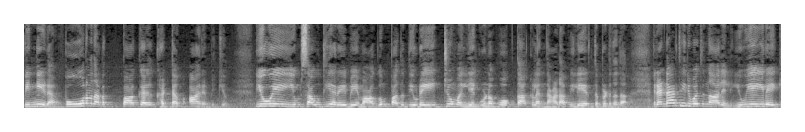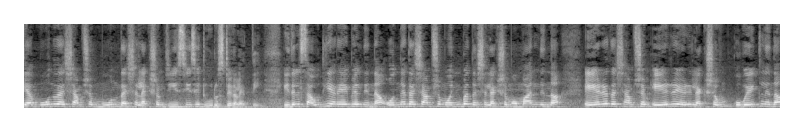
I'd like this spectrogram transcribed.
പിന്നീട് പൂർണ നടപ്പാക്കൽ ഘട്ടം ആരംഭിക്കും. യു എ ഇയും സൗദി അറേബ്യയുമാകും പദ്ധതിയുടെ ഏറ്റവും വലിയ ഗുണഭോക്താക്കൾ എന്നാണ് വിലയിരുത്തപ്പെടുന്നത്. രണ്ടായിരത്തി ഇരുപത്തിനാലിൽ യു എയിലേക്ക് മൂന്ന് ദശാംശം മൂന്ന് ദശലക്ഷം ജി സി സി ടൂറിസ്റ്റുകൾ എത്തി ഇതിൽ സൗദി അറേബ്യയിൽ നിന്ന് ഒന്ന് ദശാംശം ഒൻപത് ദശലക്ഷം ഒമാനിൽ നിന്ന് ഏഴ് ദശാംശം ഏഴ് ഏഴ് ലക്ഷവും കുവൈറ്റിൽ നിന്ന്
